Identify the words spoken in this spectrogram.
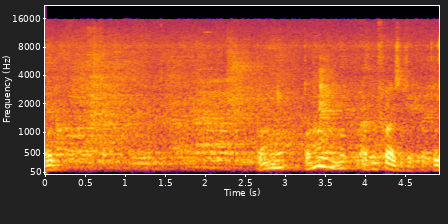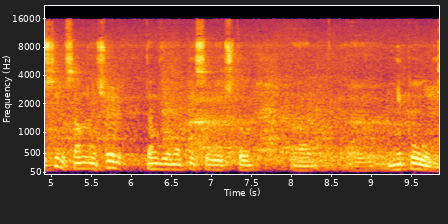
Вот. По-моему, по-моему, мы одну фразу здесь пропустили в самом начале, там, где он описывает, что э, э, неполный,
